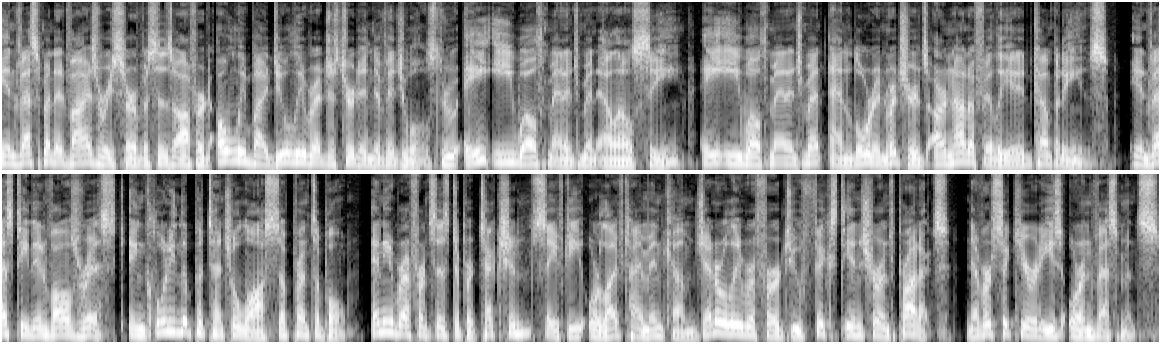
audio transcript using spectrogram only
Investment advisory services offered only by duly registered individuals through AE Wealth Management LLC. AE Wealth Management and Lord Richards are not affiliated companies. Investing involves risk, including the potential loss of principal. Any references to protection, safety, or lifetime income generally refer to fixed insurance products, never securities or investments.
